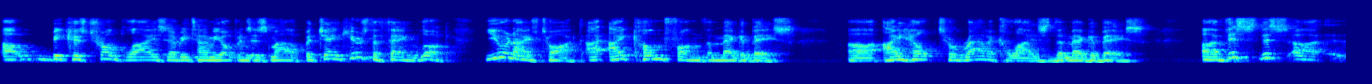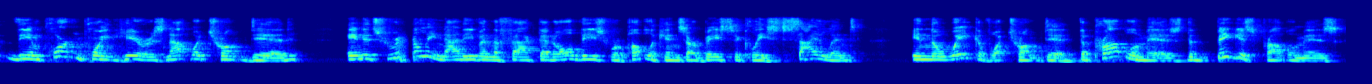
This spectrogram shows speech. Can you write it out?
Uh, because Trump lies every time he opens his mouth. But Cenk, here's the thing. Look, you and I've talked. I, I come from the MAGA base uh, I helped to radicalize the MAGA base. Uh, this, this, uh, the important point here is not what Trump did, and it's really not even the fact that all these Republicans are basically silent in the wake of what Trump did. The problem is, the biggest problem is,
